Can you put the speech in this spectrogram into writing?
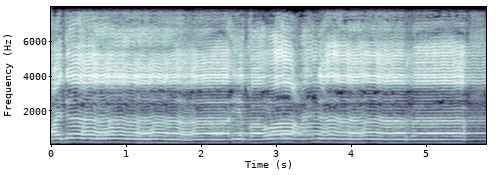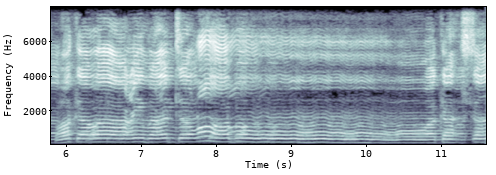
حدائق وأعنابا وكواعب ترابا وكأسا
